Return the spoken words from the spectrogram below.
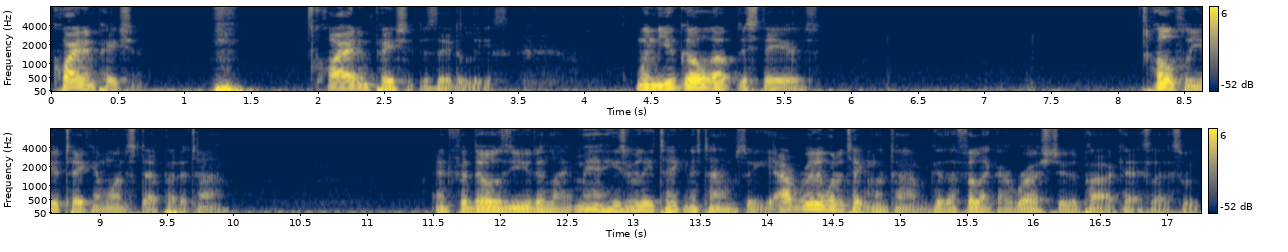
quite impatient, quite impatient to say the least. When you go up the stairs, hopefully you're taking one step at a time. And for those of you that are like, man, he's really taking his time. So yeah, I really want to take my time because I feel like I rushed through the podcast last week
